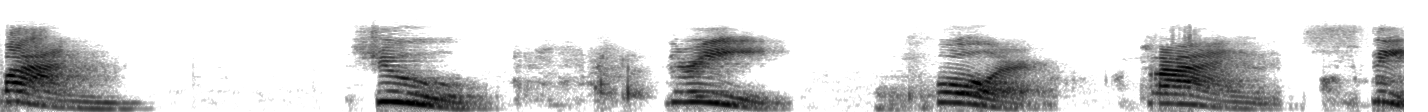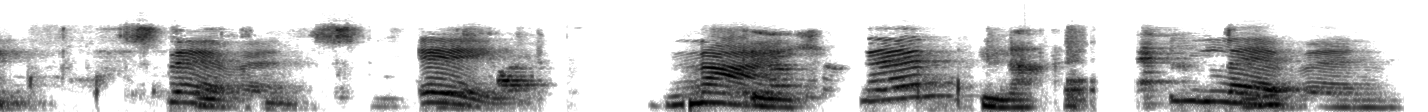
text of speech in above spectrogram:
One, two, three, four, five, six, seven, eight, nine, ten, eleven.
